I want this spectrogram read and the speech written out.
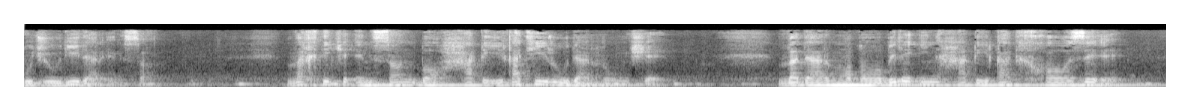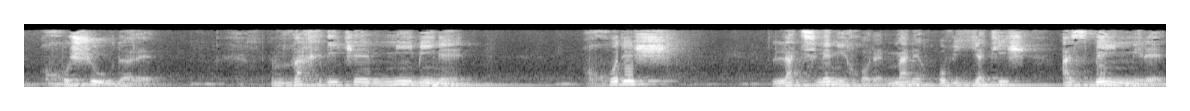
وجودی در انسان وقتی که انسان با حقیقتی رو در رو میشه و در مقابل این حقیقت خاضع خشوع داره وقتی که می‌بینه خودش لطمه می‌خوره من هویتیش از بین میره.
